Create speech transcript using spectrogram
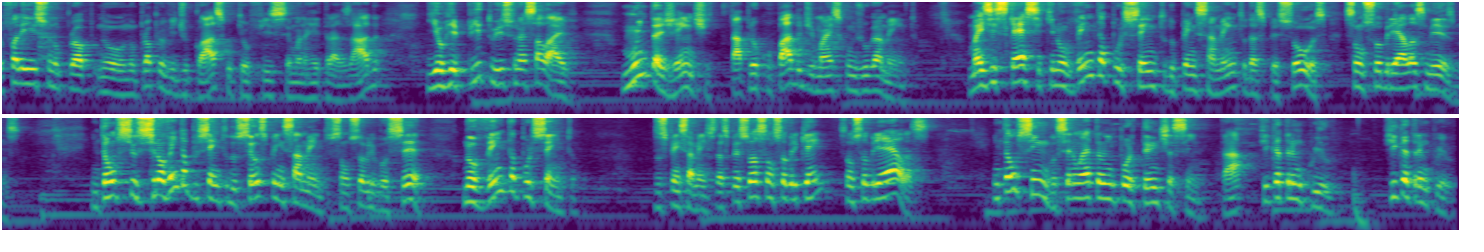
Eu falei isso no próprio, no, no próprio vídeo clássico que eu fiz semana retrasada e eu repito isso nessa live. Muita gente está preocupado demais com julgamento mas esquece que 90% do pensamento das pessoas são sobre elas mesmas. Então, se 90% dos seus pensamentos são sobre você, 90% dos pensamentos das pessoas são sobre quem? São sobre elas. Então, sim, você não é tão importante assim, tá? Fica tranquilo. Fica tranquilo,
